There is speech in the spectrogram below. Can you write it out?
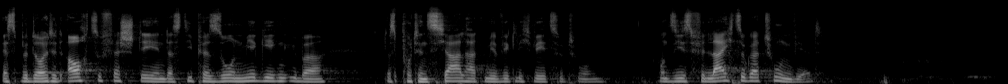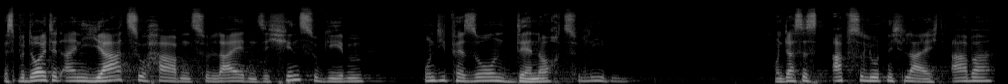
es bedeutet auch zu verstehen, dass die Person mir gegenüber das Potenzial hat, mir wirklich weh zu tun und sie es vielleicht sogar tun wird. Es bedeutet ein Ja zu haben, zu leiden, sich hinzugeben und die Person dennoch zu lieben. Und das ist absolut nicht leicht, aber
